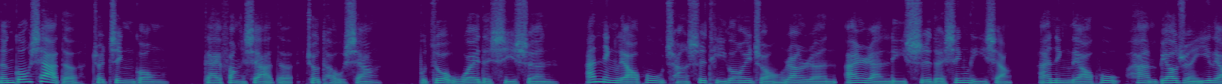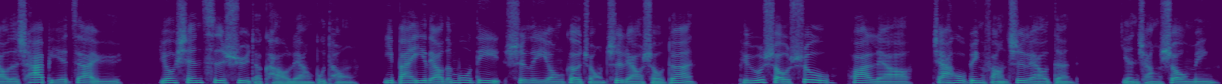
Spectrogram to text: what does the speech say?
能攻下的就进攻，该放下的就投降，不做无谓的牺牲。安宁疗护尝试提供一种让人安然离世的新理想。安宁疗护和标准医疗的差别在于优先次序的考量不同。一般医疗的目的是利用各种治疗手段，比如手术、化疗、加护病房治疗等，延长寿命。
